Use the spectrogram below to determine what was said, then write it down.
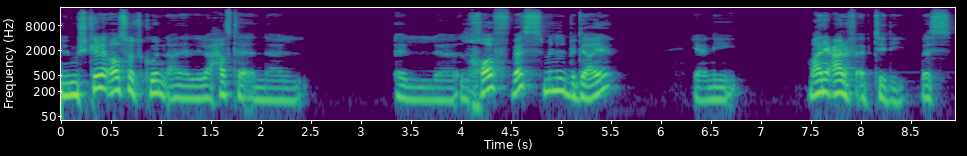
المشكلة also تكون أنا اللي لاحظته إن الخوف بس من البداية. يعني ماني عارف أبتدي بس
